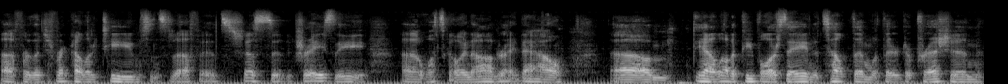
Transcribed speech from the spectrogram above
uh, for the different colored teams and stuff. It's just crazy uh, what's going on right now. Um, yeah, a lot of people are saying it's helped them with their depression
